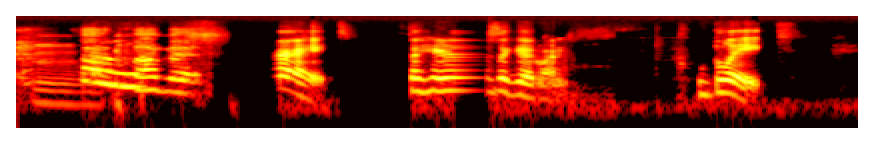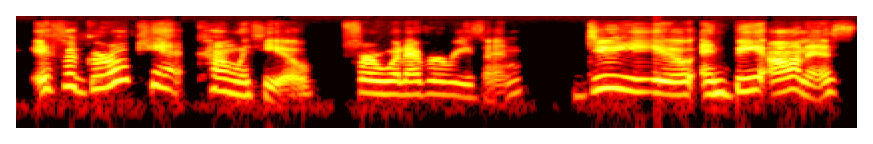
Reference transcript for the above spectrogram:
I love it. All right. So here's a good one. Blake, if a girl can't come with you for whatever reason, do you, and be honest,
